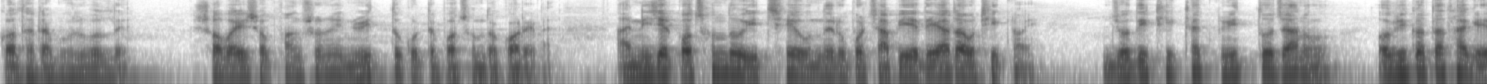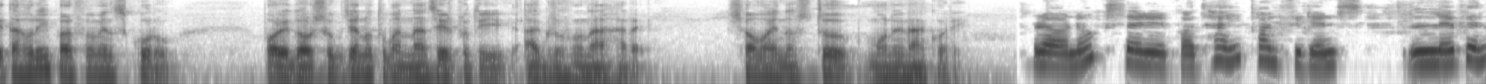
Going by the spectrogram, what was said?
কথাটা ভুল বললে। সবাই এসব ফাংশনে নৃত্য করতে পছন্দ করে না। আর নিজের পছন্দ ইচ্ছে অন্যের উপর চাপিয়ে দেওয়াটাও ঠিক নয়। যদি ঠিকঠাক নৃত্য জানো অভিজ্ঞতা থাকে তাহলেই পারফরমেন্স করো। পরে দর্শক যেন তোমার নাচের প্রতি আগ্রহ না হারায়। সময় নষ্ট মনে না করে। রনক স্যারের কথায় কনফিডেন্স লেভেল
